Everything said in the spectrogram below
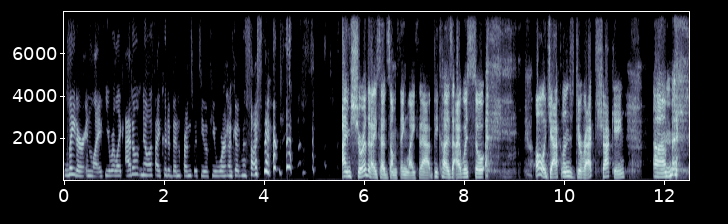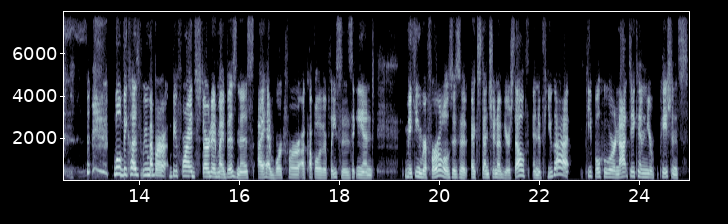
later in life you were like I don't know if I could have been friends with you if you weren't a good massage therapist. I'm sure that I said something like that because I was so. oh, Jacqueline's direct, shocking. Um, well, because remember, before I'd started my business, I had worked for a couple other places, and making referrals is an extension of yourself. And if you got people who are not taking your patients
